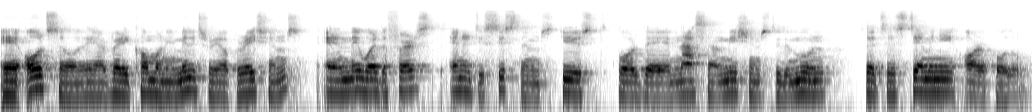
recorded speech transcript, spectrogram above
Uh, also, they are very common in military operations, and they were the first energy systems used for the NASA missions to the moon, such as Gemini or Apollo.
